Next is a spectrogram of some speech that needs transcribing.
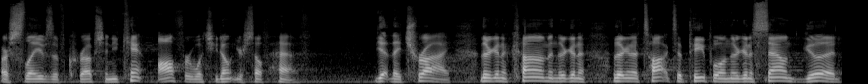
are slaves of corruption. You can't offer what you don't yourself have. Yet they try. They're going to come and they're going to, they're going to talk to people and they're going to sound good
